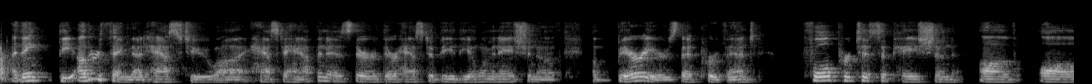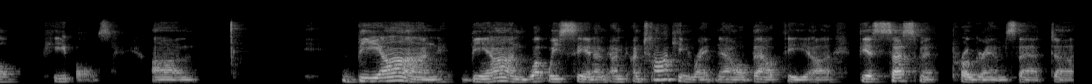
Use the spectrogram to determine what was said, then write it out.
I think the other thing that has to uh, has to happen is there there has to be the elimination of, of barriers that prevent full participation of all peoples. Um, beyond beyond what we see, and I'm, I'm, I'm talking right now about the uh, the assessment programs that uh,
